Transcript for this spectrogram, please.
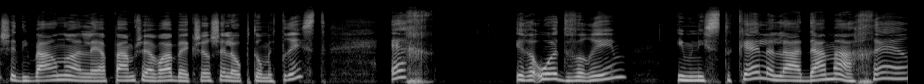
שדיברנו עליה פעם שעברה בהקשר של האופטומטריסט. איך יראו הדברים אם נסתכל על האדם האחר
